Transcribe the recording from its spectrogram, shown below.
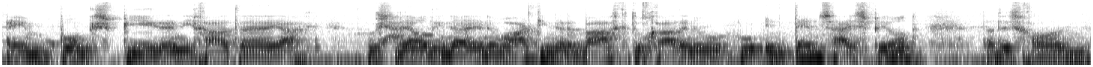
één bonk spier en die gaat, eh, ja, hoe Ja. snel die naar, en hoe hard die naar de basket toe gaat en hoe, hoe intens hij speelt. Dat is gewoon,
